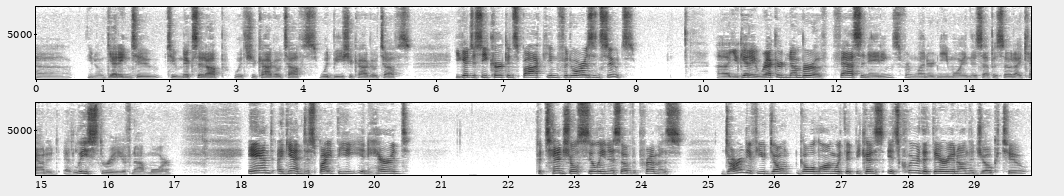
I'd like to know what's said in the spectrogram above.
uh, you know, getting to to mix it up with Chicago toughs, would be Chicago toughs. You get to see Kirk and Spock in fedoras and suits. Uh, you get a record number of fascinatings from Leonard Nimoy in this episode. I counted at least three, if not more. And again, despite the inherent potential silliness of the premise, darned if you don't go along with it because it's clear that they're in on the joke too.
